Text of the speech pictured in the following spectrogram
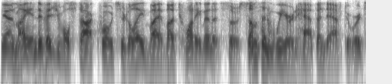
Yeah, and my individual stock quotes are delayed by about 20 minutes, so something weird happened afterwards.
